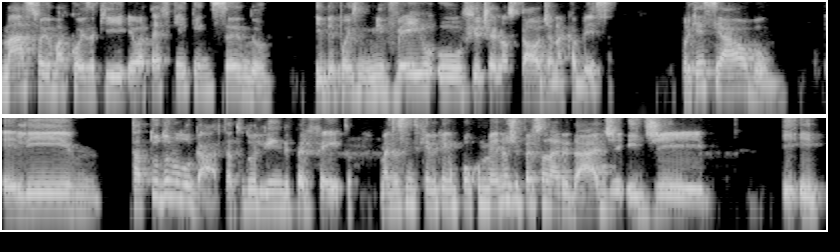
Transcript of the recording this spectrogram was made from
mas foi uma coisa que eu até fiquei pensando e depois me veio o Future Nostalgia na cabeça. Porque esse álbum, ele tá tudo no lugar, tá tudo lindo e perfeito, mas eu sinto que ele tem um pouco menos de personalidade e de. E, e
